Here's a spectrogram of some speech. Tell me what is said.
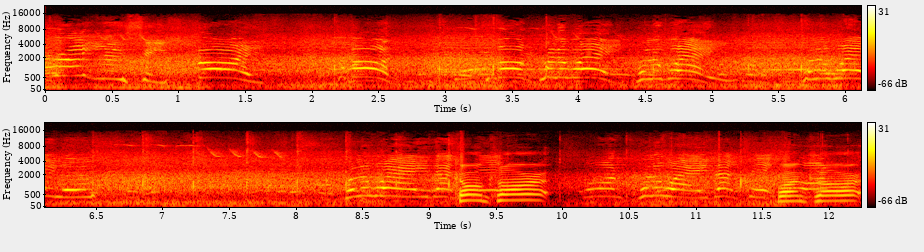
Great, Lucy. Five. Come on. Come on. Pull away. Pull away. Pull away, Lou. Pull away. That's Come on, it. Clara. Go on. Pull away. That's it. Go on, Clara.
